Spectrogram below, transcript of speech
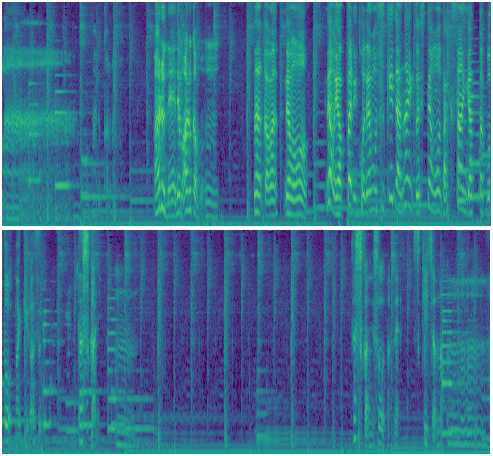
あーあるかな。あるねでもあるかも。うん。なんかまあでもでもやっぱりこれも好きじゃないとしてもたくさんやったことな気がする。確かに。うん。確かにそうだね。好きじゃな。うん。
